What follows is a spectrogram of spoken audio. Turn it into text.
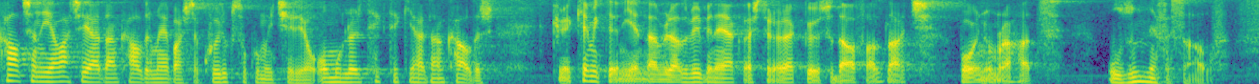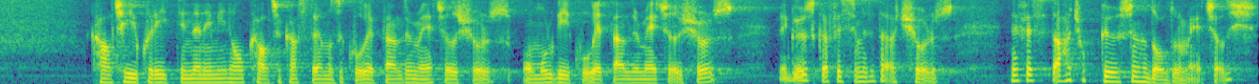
Kalçanı yavaşça yerden kaldırmaya başla. Kuyruk sokumu içeriyor. Omurları tek tek yerden kaldır. Kürek kemiklerini yeniden biraz birbirine yaklaştırarak göğsü daha fazla aç. Boynum rahat. Uzun nefes al. Kalça yukarı ittiğinden emin ol. Kalça kaslarımızı kuvvetlendirmeye çalışıyoruz. Omurgayı kuvvetlendirmeye çalışıyoruz. Ve göğüs kafesimizi de açıyoruz. Nefesi daha çok göğsüne doldurmaya çalış.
